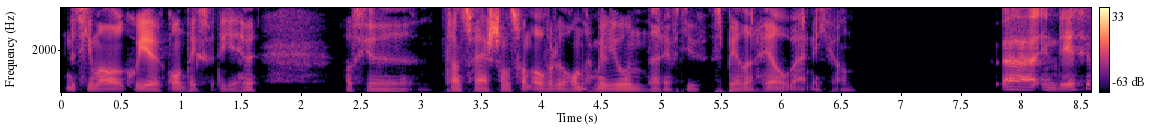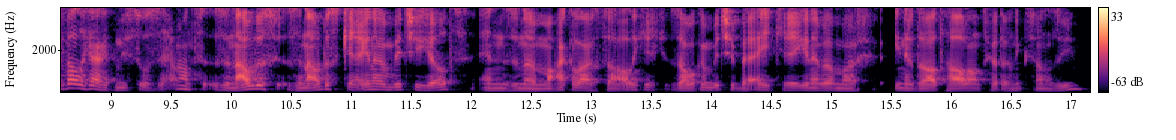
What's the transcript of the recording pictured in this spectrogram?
misschien wel een goede context voor te geven. Als je transfersoms van over de 100 miljoen, daar heeft die speler heel weinig aan. Eh, in deze geval gaat het niet zo zijn, want zijn ouders, zijn ouders krijgen nog een beetje geld. En zijn makelaar Zaliger zou ook een beetje bijgekregen hebben, maar inderdaad, Haaland gaat er niks van zien.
